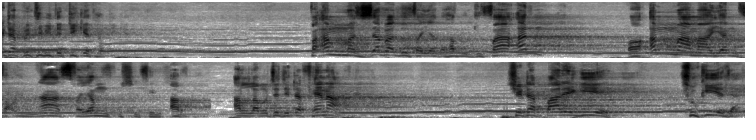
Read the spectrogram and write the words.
এটা পৃথিবীতে টিকে থাকে فأما الزبد فيذهب جفاء وأما ما ينفع الناس فيمكث في الأرض আল্লাহ বলছে যেটা ফেনা সেটা পারে গিয়ে শুকিয়ে যায়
